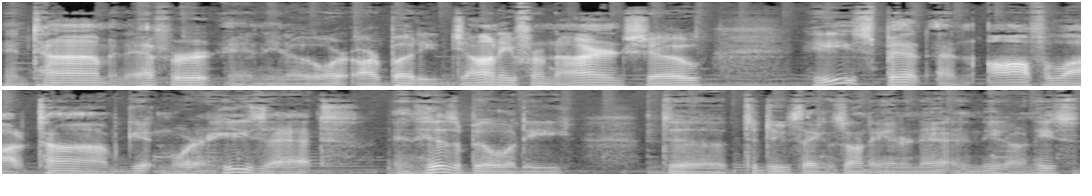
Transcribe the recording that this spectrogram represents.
and time and effort. And, you know, our, our buddy Johnny from the Iron Show, he spent an awful lot of time getting where he's at and his ability to to do things on the internet and you know and he's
